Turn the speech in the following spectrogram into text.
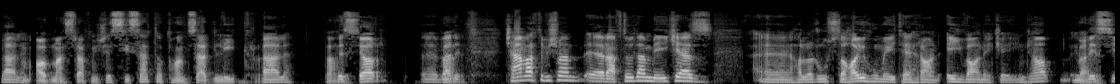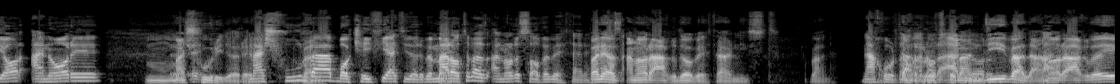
بله. آب مصرف میشه 300 تا 500 لیتر بله, بله. بسیار بله. بله. چند وقت پیش من رفته بودم به یکی از حالا روستاهای هومه تهران ایوانه که اینها بله. بسیار انار مشهوری داره. مشهور بله. و با کیفیتی داره. به بله. مراتب از انار ساوه بهتره. ولی از انار عقدا بهتر نیست. بله. نخوردم در رتبه بندی بله. انار عقدا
